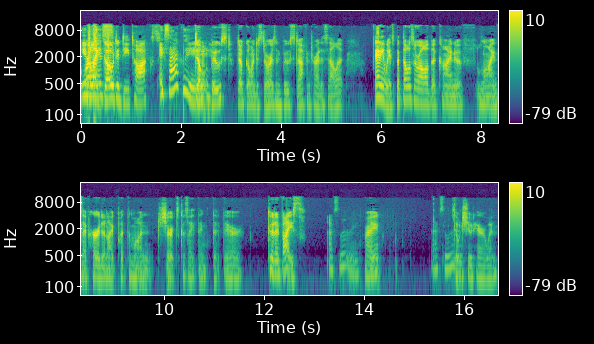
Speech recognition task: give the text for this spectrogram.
you or know, like it's- go to detox. exactly. don't boost don't go into stores and boost stuff and try to sell it anyways but those are all the kind of lines i've heard and i put them on shirts because i think that they're good advice Absolutely, right absolutely. don't shoot heroin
